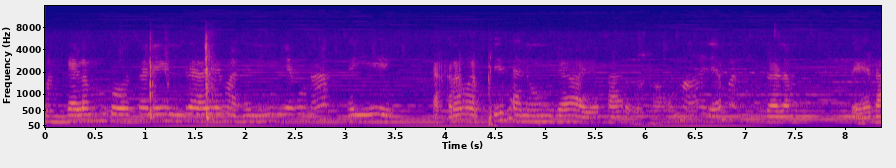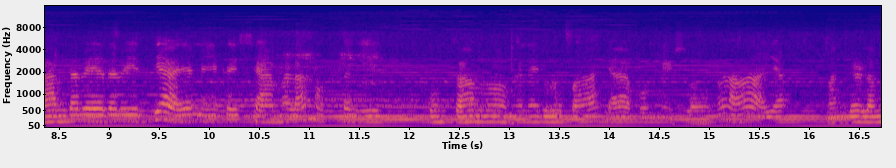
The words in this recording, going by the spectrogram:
മംഗളം കോസലേന്ദ്രായ മഹനീയ ഗുണാബ്ധയേ ചക്രവർത്തി ധനൂജായ സാർവഭൗമായ മംഗളം. വേദാന്ത വേദവേദ്യായ മേഘശ്യാമള മുക്തയേ പുംസാം മോഹന രൂപായ പുണ്യശ്ലോകായ മംഗളം.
